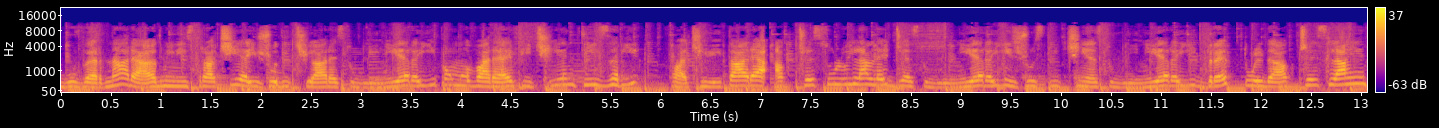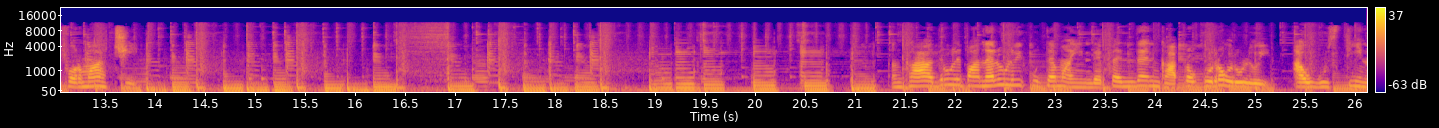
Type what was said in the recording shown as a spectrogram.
guvernarea administrației judiciare sublinierei promovarea eficientizării, facilitarea accesului la lege sublinierei justiție sublinierei dreptul de acces la informații. În cadrul panelului cu tema independența procurorului, Augustin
